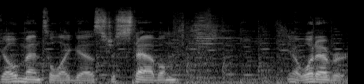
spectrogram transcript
go mental, I guess. Just stab them. Yeah, whatever.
